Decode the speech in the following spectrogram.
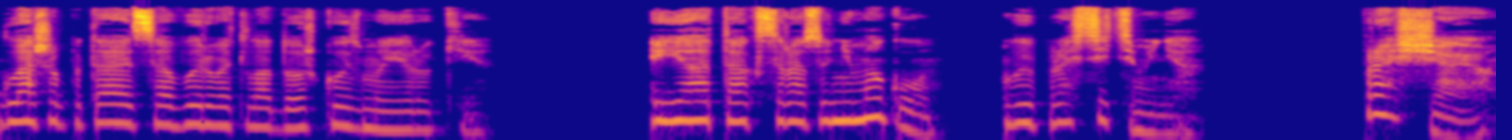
Глаша пытается вырвать ладошку из моей руки. «Я так сразу не могу. Вы простите меня». «Прощаю».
